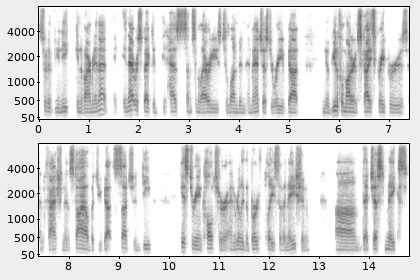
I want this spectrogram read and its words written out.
sort of unique environment. In that, in that respect, it, it has some similarities to London and Manchester, where you've got, you know, beautiful modern skyscrapers and fashion and style, but you've got such a deep history and culture, and really the birthplace of a nation um, that just makes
